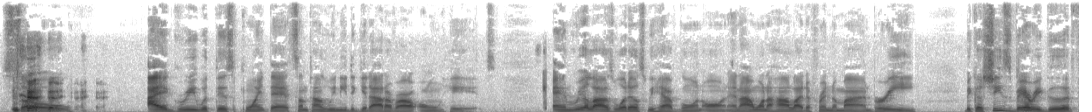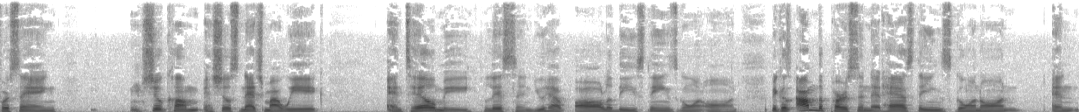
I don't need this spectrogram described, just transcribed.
So i agree with this point that sometimes we need to get out of our own heads and realize what else we have going on. And i want to highlight a friend of mine bree because she's very good for saying she'll come and she'll snatch my wig and tell me, listen, you have all of these things going on. Because I'm the person that has things going on and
